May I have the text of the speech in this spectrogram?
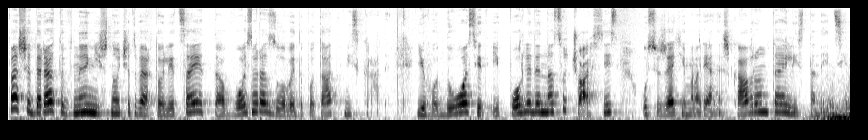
перший директор нинішнього 4-го ліцею та восьмиразовий депутат міськради. Його досвід і погляди на сучасність у сюжеті Мар'яни Шкаврон та Елі Станиці.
